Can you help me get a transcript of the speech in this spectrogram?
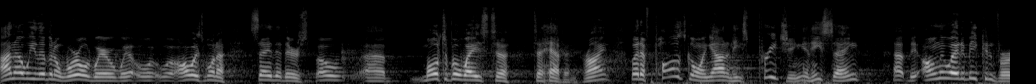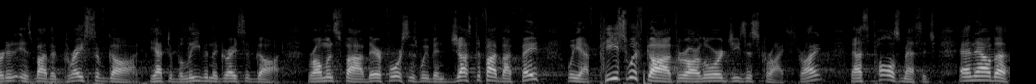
I know we live in a world where we, we always want to say that there's oh, uh, multiple ways to, to heaven, right? But if Paul's going out and he's preaching and he's saying, uh, the only way to be converted is by the grace of God. You have to believe in the grace of God. Romans 5. Therefore, since we've been justified by faith, we have peace with God through our Lord Jesus Christ, right? That's Paul's message. And now the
